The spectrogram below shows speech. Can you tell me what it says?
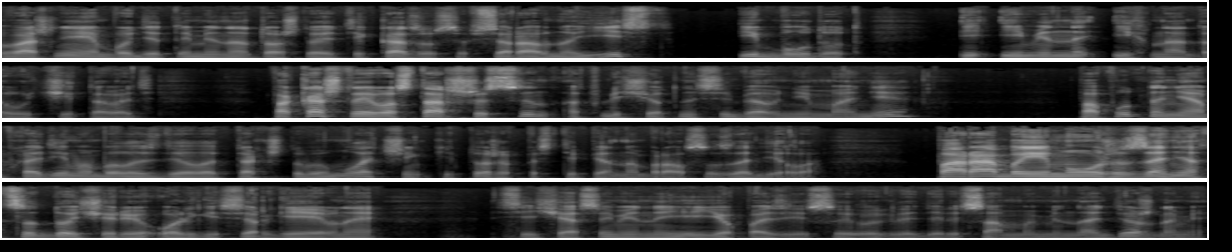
Важнее будет именно то, что эти казусы все равно есть и будут, и именно их надо учитывать. Пока что его старший сын отвлечет на себя внимание, попутно необходимо было сделать так, чтобы младшенький тоже постепенно брался за дело. Пора бы ему уже заняться дочерью Ольги Сергеевны — Сейчас именно ее позиции выглядели самыми надежными,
